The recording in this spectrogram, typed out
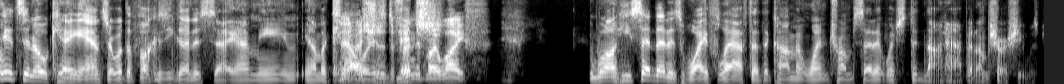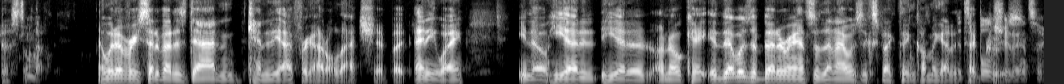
It's an okay answer. What the fuck is he gonna say? I mean, I'm a Yeah, I coward. should have defended my wife. Well, he said that his wife laughed at the comment when Trump said it, which did not happen. I'm sure she was pissed off. No. And whatever he said about his dad and Kennedy, I forgot all that shit. But anyway, you know, he had a, he had a, an okay. That was a better answer than I was expecting coming out of It's a bullshit Cruz. answer.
